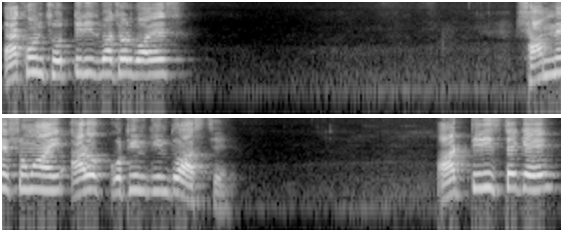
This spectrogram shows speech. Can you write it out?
এখন ছত্রিশ বছর বয়স। সামনের সময় আরও কঠিন কিন্তু আসছে। আটত্রিশ থেকে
